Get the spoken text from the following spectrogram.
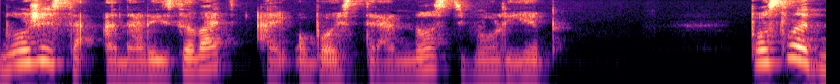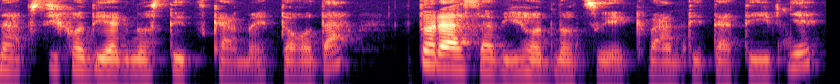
môže sa analyzovať aj obojstrannosť volieb. Posledná psychodiagnostická metóda, ktorá sa vyhodnocuje kvantitatívne,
